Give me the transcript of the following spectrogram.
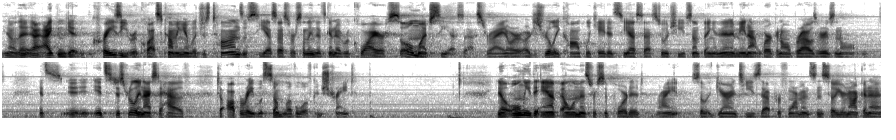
you know, I can get crazy requests coming in with just tons of CSS or something that's going to require so much CSS, right? Or, or, just really complicated CSS to achieve something, and then it may not work in all browsers and all. It's, it, it's just really nice to have to operate with some level of constraint you know, only the AMP elements are supported, right? So it guarantees that performance. And so you're not going to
